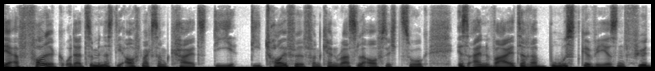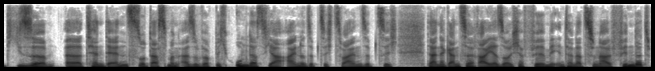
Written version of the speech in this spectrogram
Der Erfolg oder zumindest die Aufmerksamkeit, die die Teufel von Ken Russell auf sich zog, ist ein weiterer Boost gewesen für diese äh, Tendenz, so dass man also wirklich um das Jahr 71, 72 da eine ganze Reihe solcher Filme international findet.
